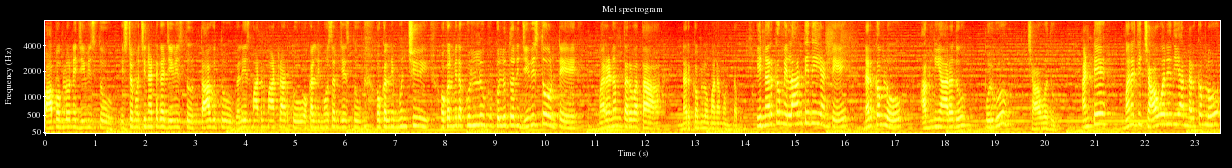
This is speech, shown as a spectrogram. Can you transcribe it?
పాపంలోనే జీవిస్తూ ఇష్టం వచ్చినట్టుగా జీవిస్తూ తాగుతూ గలీజ్ మాటలు మాట్లాడుతూ ఒకరిని మోసం చేస్తూ ఒకరిని ముంచి ఒకరి మీద కుళ్ళు కుళ్ళుతోని జీవిస్తూ ఉంటే మరణం తర్వాత నరకంలో మనం ఉంటాం. ఈ నరకం ఎలాంటిది అంటే నరకంలో అగ్ని ఆరదు పురుగు చావదు. అంటే మనకి చావు అనేది ఆ నరకంలో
